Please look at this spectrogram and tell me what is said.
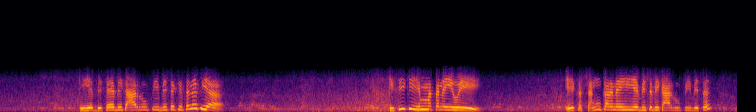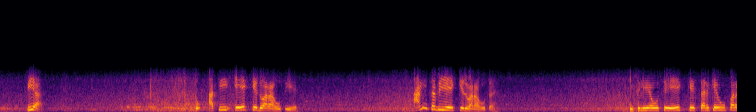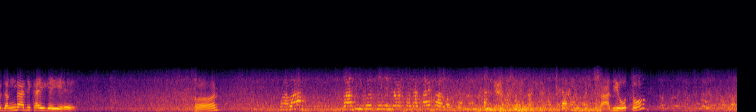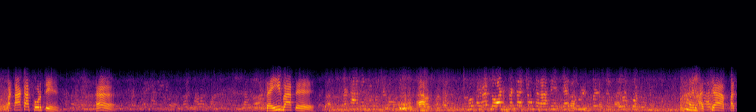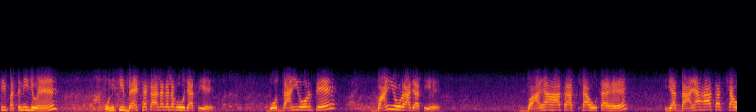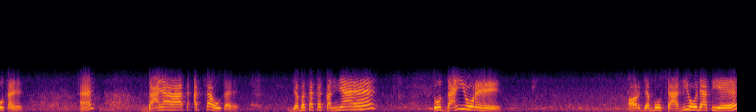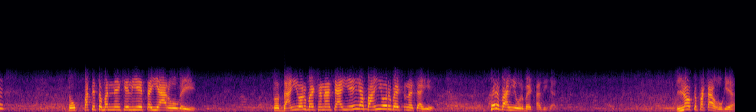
कि ये विषय विकार रूपी विष किसने पिया किसी की हिम्मत नहीं हुई। एक शंकर ने ही ये विष विकार रूपी विष पिया तो अति एक के द्वारा होती है। अंत भी एक के द्वारा होता है। इसलिए उस एक के सर के ऊपर गंगा दिखाई गई है। और शादी है कर शादी हो तो पटाखा छोड़ते हैं। है। सही बात है। हैं। अच्छा पति पत्नी जो हैं उनकी बैठक अलग अलग हो जाती है। वो दाई ओर से बाई ओर आ जाती है। बाया हाथ अच्छा होता है या दाया हाथ अच्छा होता है? हैं? दाया हाथ अच्छा होता है। जब तक कन्या है तो दाई है। और जब वो शादी हो जाती है तो पतित बनने के लिए तैयार हो गई। तो दाई ओर बैठना चाहिए या बाई ओर बैठना चाहिए? फिर बाई ओर बैठा दी जाती। लौट पटा हो गया।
